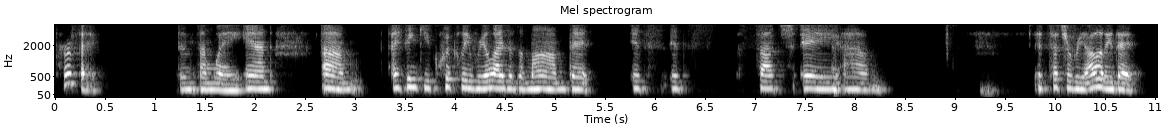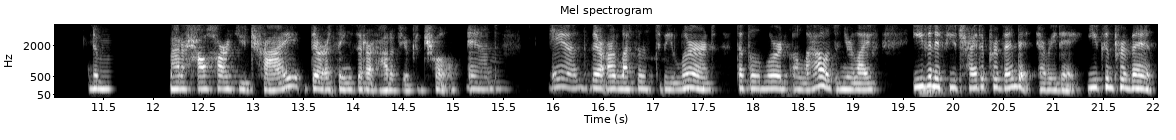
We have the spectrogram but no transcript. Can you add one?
perfect in some way. And um, I think you quickly realize as a mom that it's it's such a um, it's such a reality that no matter how hard you try, there are things that are out of your control. And mm-hmm. and there are lessons to be learned that the Lord allows in your life, even if you try to prevent it every day. You can prevent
